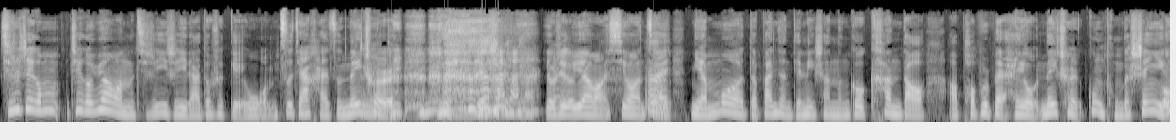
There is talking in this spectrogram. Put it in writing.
其实这个梦这个愿望呢，其实一直以来都是给我们自家孩子 Nature 也是有这个愿望，希望在嗯年末的颁奖典礼上能够看到啊 Popper Bay 还有 Nature 共同的身影。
